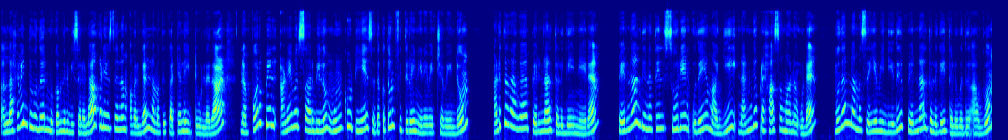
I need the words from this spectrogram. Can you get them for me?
அல்லாஹ்வின் தூதர் முகமது நபி சல்லாஹ் அலிவசல்லாம் அவர்கள் நமக்கு கட்டளையிட்டு உள்ளதால் நம் பொறுப்பில் அனைவர் சார்பிலும் முன்கூட்டியே சதகத்துல் ஃபித்ரை நிறைவேற்ற வேண்டும். அடுத்ததாக பெருநாள் தொழுகையின் நேரம். பெருநாள் தினத்தில் சூரியன் உதயமாகி நன்கு பிரகாசமான உடன் முதல் நம்ம செய்ய வேண்டியது பெருநாள் தொழுகை தொழுவது ஆகும்.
